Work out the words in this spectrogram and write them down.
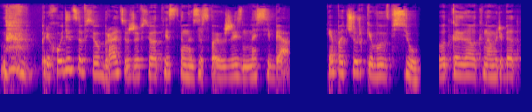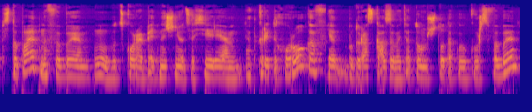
приходится все брать уже всю ответственность за свою жизнь на себя. Я подчеркиваю всю, вот когда к нам ребята поступают на ФБ, ну вот скоро опять начнется серия открытых уроков. Я буду рассказывать о том, что такое курс ФБ.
